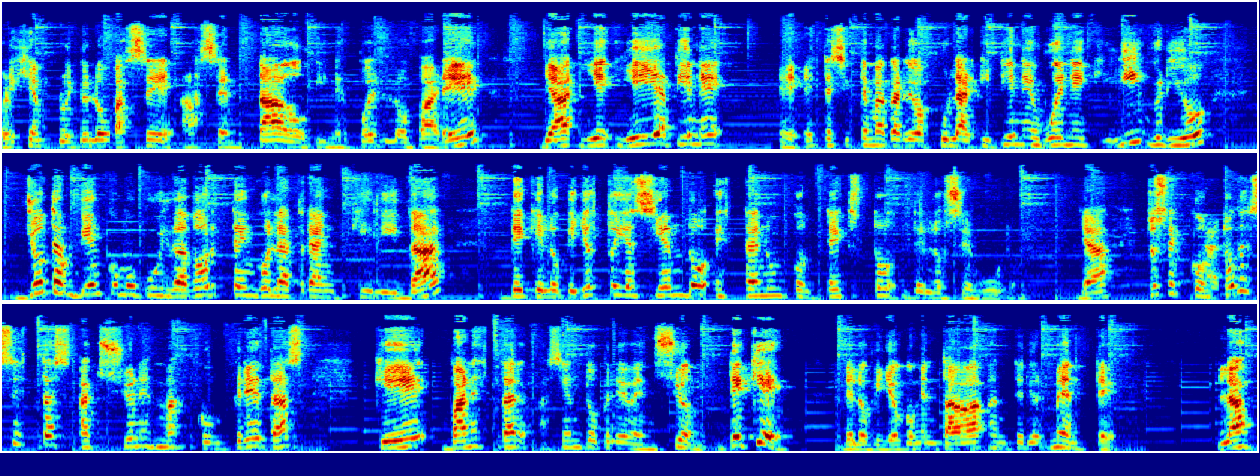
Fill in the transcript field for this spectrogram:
por ejemplo, yo lo pasé asentado y después lo paré, ¿ya? Y, ella tiene eh, este sistema cardiovascular y tiene buen equilibrio, yo también como cuidador tengo la tranquilidad de que lo que yo estoy haciendo está en un contexto de lo seguro. ¿ya? Entonces, con todas estas acciones más concretas que van a estar haciendo prevención. ¿De qué? De lo que yo comentaba anteriormente. Las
